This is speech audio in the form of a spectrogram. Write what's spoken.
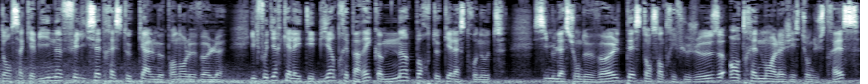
Dans sa cabine, Félicette reste calme pendant le vol. Il faut dire qu'elle a été bien préparée comme n'importe quel astronaute. Simulation de vol, test en centrifugeuse, entraînement à la gestion du stress,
